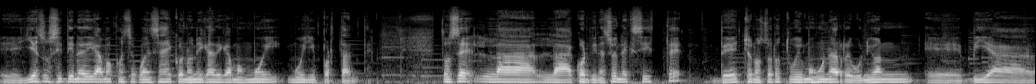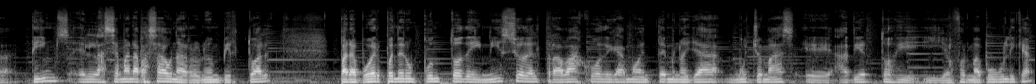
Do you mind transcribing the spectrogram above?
eh, y eso sí tiene, digamos, consecuencias económicas, digamos, muy, muy importantes. Entonces, la, coordinación existe. De hecho, nosotros tuvimos una reunión eh, vía Teams en la semana pasada, una reunión virtual, para poder poner un punto de inicio del trabajo, digamos, en términos ya mucho más eh, abiertos y, en forma pública,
